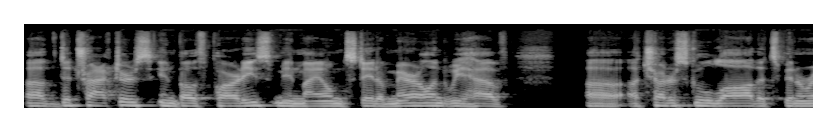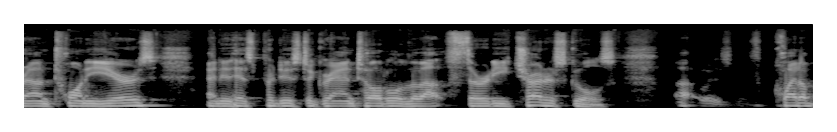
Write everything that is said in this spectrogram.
Uh, detractors in both parties. In my own state of Maryland, we have uh, a charter school law that's been around 20 years, and it has produced a grand total of about 30 charter schools. Uh, quite a,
